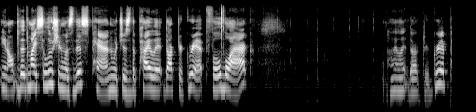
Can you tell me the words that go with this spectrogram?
you know, the, my solution was this pen, which is the Pilot Dr. Grip Full Black. Pilot Dr. Grip,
